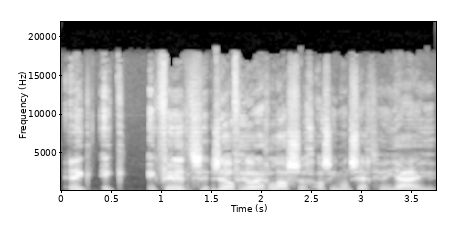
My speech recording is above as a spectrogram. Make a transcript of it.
En ik, ik, ik vind het zelf heel erg lastig als iemand zegt van ja, je,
